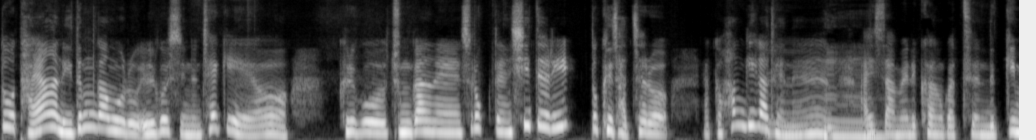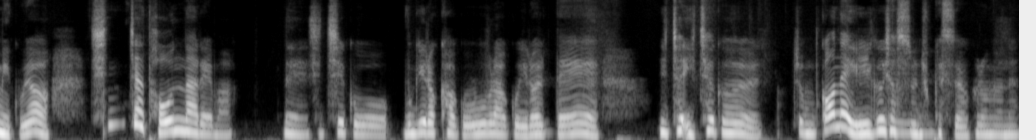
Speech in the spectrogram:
또 다양한 리듬감으로 읽을 수 있는 책이에요. 그리고 중간에 수록된 시들이 또 그 자체로 약간 환기가 음. 되는 음. 아이스 아메리카노 같은 느낌이고요. 진짜 더운 날에 막, 네, 지치고 무기력하고 우울하고 이럴 때, 이, 책- 이 책을 좀 꺼내 읽으셨으면 음. 좋겠어요. 그러면은,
